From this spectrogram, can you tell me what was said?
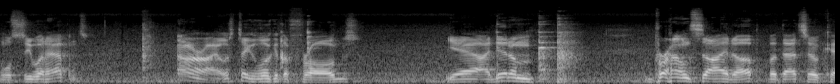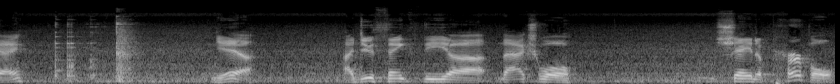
We'll see what happens. All right, let's take a look at the frogs. Yeah, I did them brown side up, but that's okay. Yeah, I do think the uh, the actual shade of purple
